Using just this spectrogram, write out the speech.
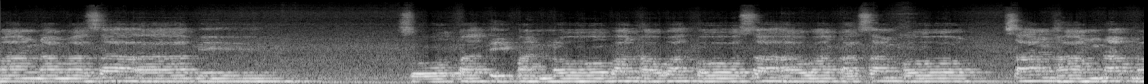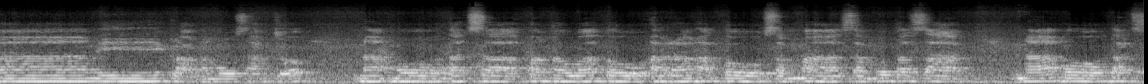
มังนามัสสามิสุปฏิปันโนภะคะวะโตสาวกสังโฆ สังฆังนัมมามิกล่าวนโมสามจบนะโมตัสสะภะคะวะโตอะระหะโตสัมมาสัมพุทธัสสะนะโมตัสส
